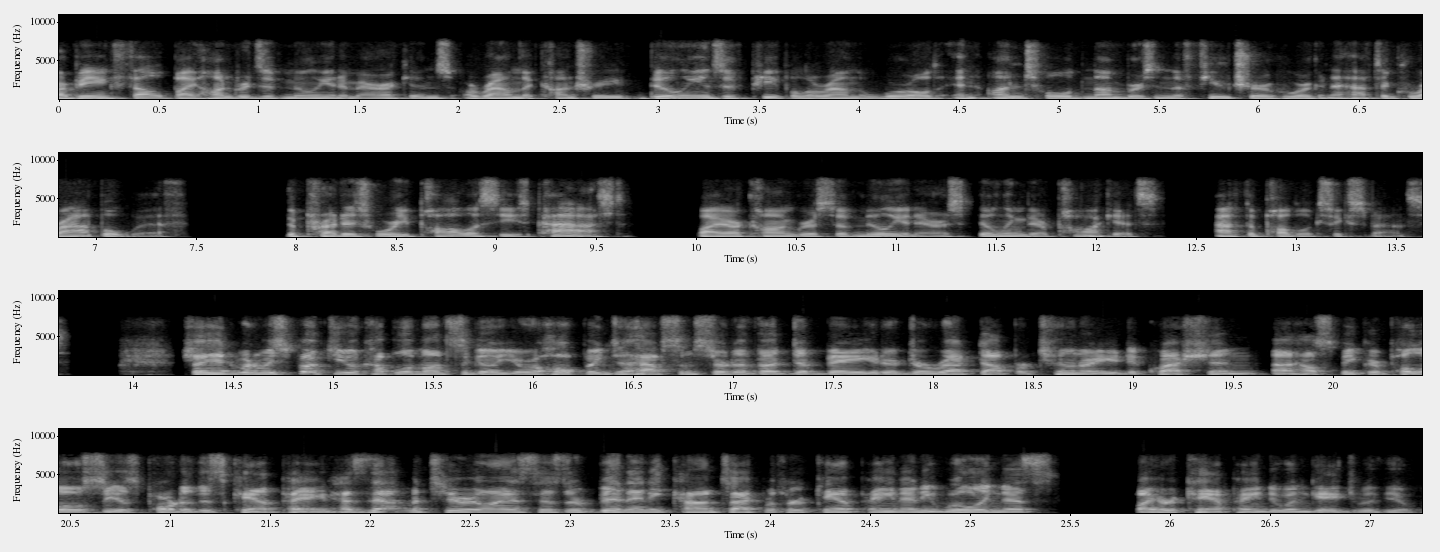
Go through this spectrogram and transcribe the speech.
are being felt by hundreds of million Americans around the country, billions of people around the world, and untold numbers in the future who are going to have to grapple with the predatory policies passed by our Congress of millionaires filling their pockets at the public's expense. Shahid, when we spoke to you a couple of months ago, you were hoping to have some sort of a debate or direct opportunity to question uh, House Speaker Pelosi as part of this campaign. Has that materialized? Has there been any contact with her campaign, any willingness by her campaign to engage with you?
